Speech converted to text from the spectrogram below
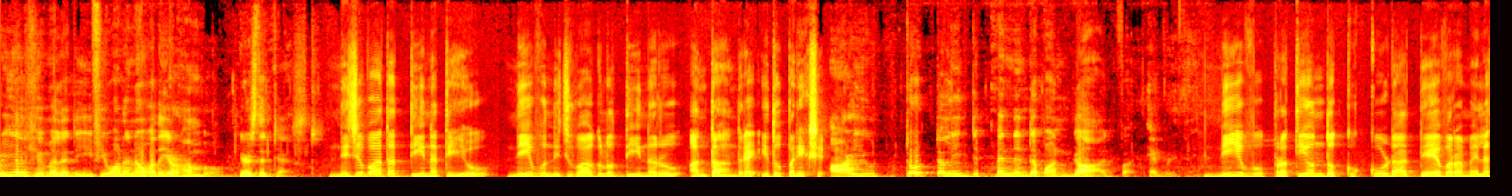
Real humility if you want to know whether you are humble here's the test ನಿಜವಾದ ದೀನತೆಯು ನೀವು ನಿಜವಾಗಲೂ ದೀನರು ಅಂತ ಅಂದ್ರೆ ಇದು ಪರೀಕ್ಷೆ. Are you totally dependent upon God for everything ನೀವು ಪ್ರತಿಯೊಂದಕ್ಕೂ ಕೂಡ ದೇವರ ಮೇಲೆ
